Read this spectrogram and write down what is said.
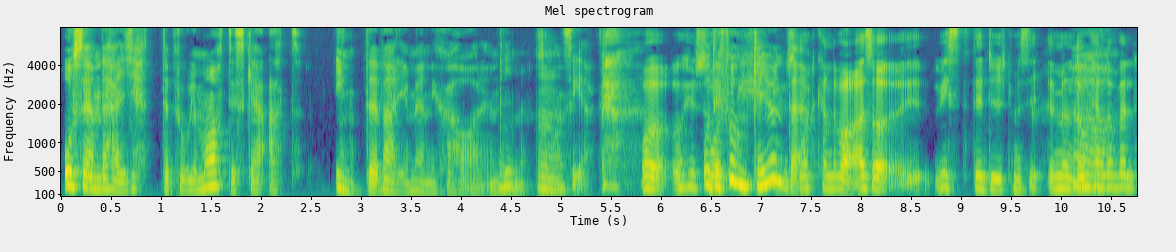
Och sen det här jätteproblematiska att inte varje människa har en demon som man ser. Och, och, hur svårt, det funkar ju inte. Hur svårt kan det vara? Alltså, visst, det är dyrt med si- men då Ja. kan de väl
